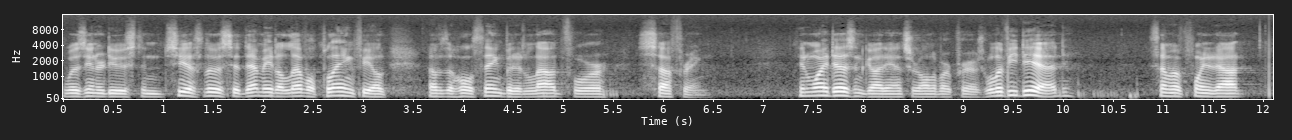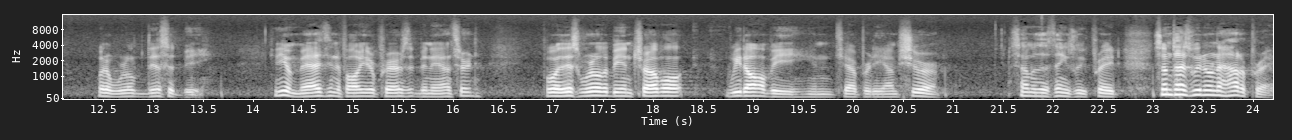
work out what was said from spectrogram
was introduced, and C.S. Lewis said that made a level playing field of the whole thing, but it allowed for suffering. Then why doesn't God answer all of our prayers? Well, if He did, some have pointed out what a world this would be. Can you imagine if all your prayers had been answered? Boy, this world would be in trouble. We'd all be in jeopardy, I'm sure. Some of the things we prayed. Sometimes we don't know how to pray.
